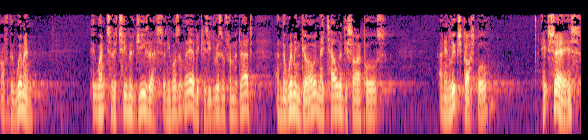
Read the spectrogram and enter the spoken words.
of the women who went to the tomb of Jesus and he wasn't there because he'd risen from the dead. And the women go and they tell the disciples. And in Luke's gospel, it says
